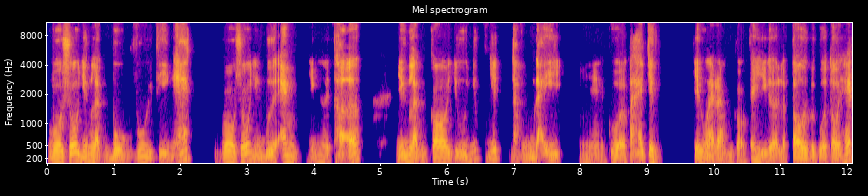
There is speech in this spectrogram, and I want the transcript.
vô số những lần buồn vui thiện ác, vô số những bữa ăn, những hơi thở, những lần co duỗi nhúc nhích, động đậy ừ, của tay chân. Chứ ngoài ra không có cái gì gọi là tôi và của tôi hết.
